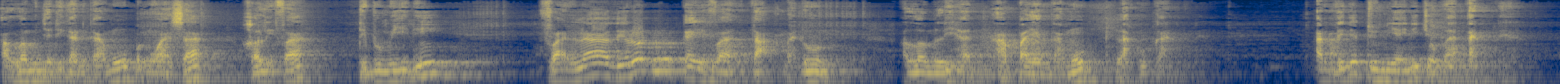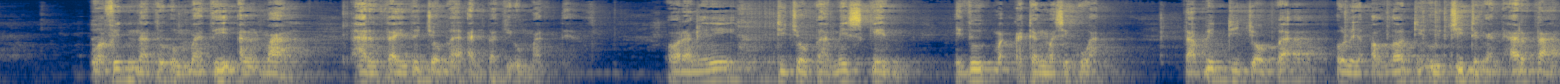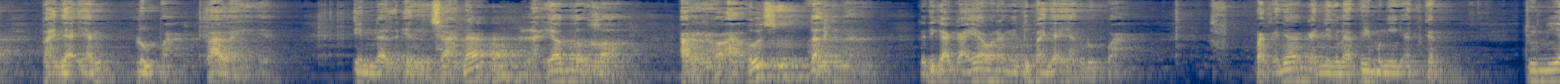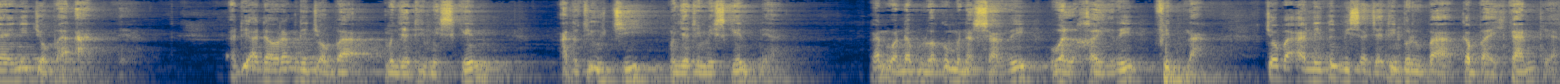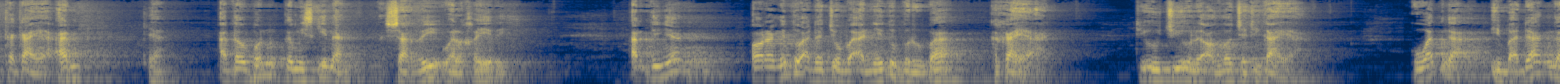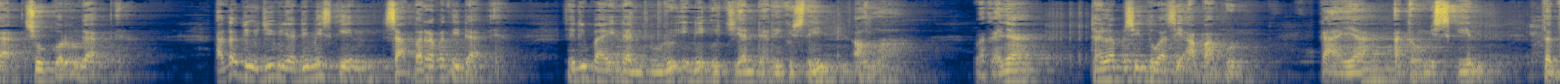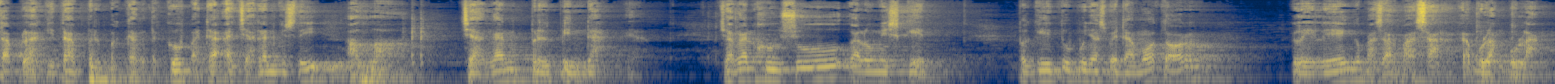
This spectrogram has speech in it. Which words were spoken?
Allah menjadikan kamu penguasa khalifah di bumi ini fanadhirun kaifa ta'malun. Allah melihat apa yang kamu lakukan. Artinya dunia ini cobaan. Wa fitnatu ummati al-mal harta itu cobaan bagi umat. Orang ini dicoba miskin itu kadang masih kuat. Tapi dicoba oleh Allah diuji dengan harta banyak yang lupa lalai. Ya. Innal insana Ketika kaya orang itu banyak yang lupa. Makanya kanjeng Nabi mengingatkan dunia ini cobaan. Jadi ada orang dicoba menjadi miskin atau diuji menjadi miskin ya. Kan wanda buluaku menasyari wal khairi fitnah. Cobaan itu bisa jadi berupa kebaikan ya, kekayaan ya ataupun kemiskinan, syarri wal khairi. Artinya orang itu ada cobaannya itu berupa kekayaan. Diuji oleh Allah jadi kaya. Kuat nggak? Ibadah nggak? Syukur nggak? Atau diuji menjadi miskin, sabar apa tidak? Jadi baik dan buruk ini ujian dari Gusti Allah. Makanya dalam situasi apa pun, kaya atau miskin, tetaplah kita berpegang teguh pada ajaran Gusti Allah. Jangan berpindah. Ya. Jangan khusyuk kalau miskin. Begitu punya sepeda motor, keliling ke pasar-pasar, gak pulang-pulang.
